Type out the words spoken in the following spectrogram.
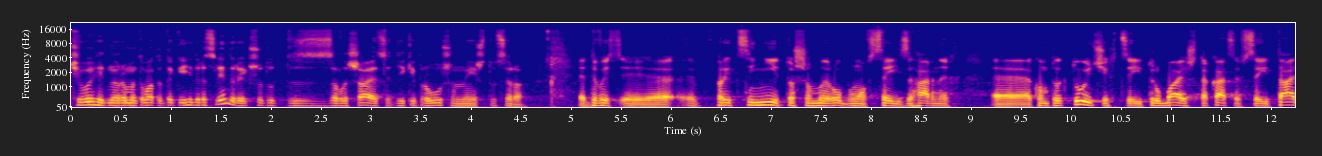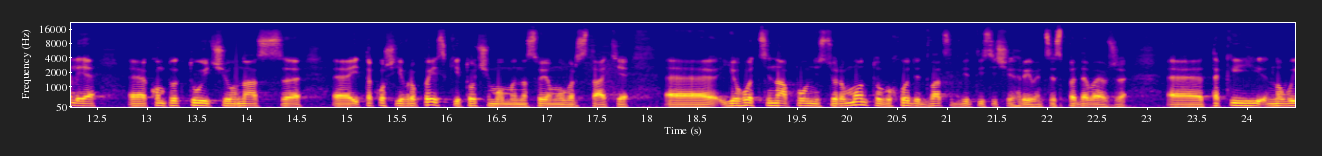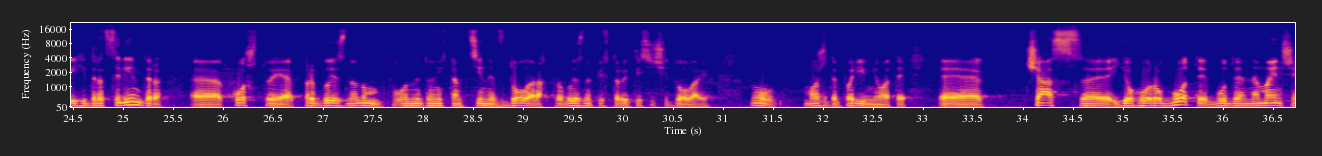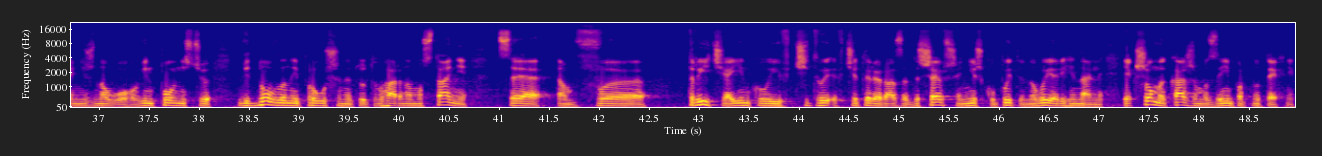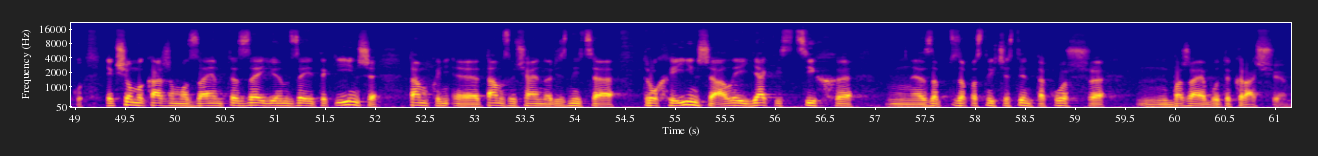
Чи вигідно ремонтувати такий гідроциліндр, якщо тут залишаються тільки провушені штуцера? Е, Дивись, е, при ціні, то, що ми робимо все із гарних е, комплектуючих, це і труба, і штака, це все Італія. Комплектуючі у нас і також європейські, точимо ми на своєму верстаті. Його ціна повністю ремонту виходить 22 тисячі гривень. Це з ПДВ вже. Такий новий гідроциліндр коштує приблизно, ну вони у них там ціни в доларах, приблизно півтори тисячі доларів. Ну, можете порівнювати. Е, час е, його роботи буде не менше ніж нового. Він повністю відновлений, проушений тут в гарному стані. Це там в е, тричі, а інколи і в чотири, в чотири рази дешевше, ніж купити новий оригінальний. Якщо ми кажемо за імпортну техніку, якщо ми кажемо за МТЗ, ЮМЗ і таке інше, там е, там звичайно різниця трохи інша, але якість цих е, зап- запасних частин також е, бажає бути кращою.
